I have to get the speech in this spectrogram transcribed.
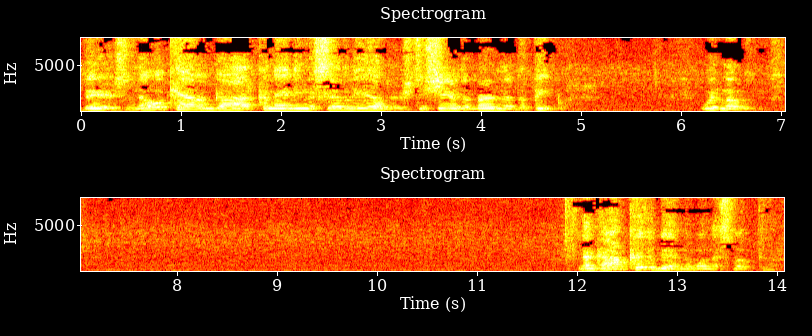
There is no account of God commanding the 70 elders to share the burden of the people with Moses. Now, God could have been the one that spoke to them.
